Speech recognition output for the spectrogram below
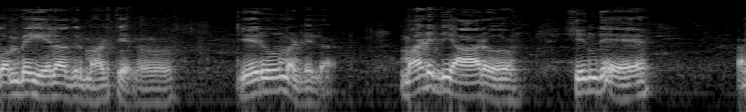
ಗೊಂಬೆ ಏನಾದರೂ ಮಾಡ್ತೇನು? ಏನೂ ಮಾಡಲಿಲ್ಲ. ಮಾಡಿದ್ದು ಯಾರು? ಹಿಂದೆ ಆ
